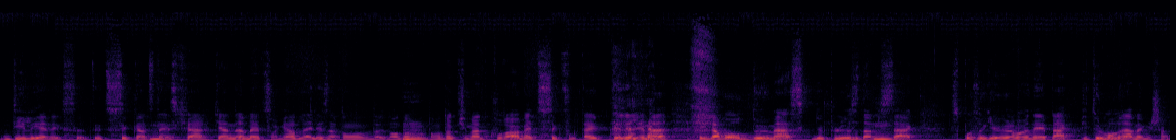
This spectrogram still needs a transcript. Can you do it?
dealer avec ça. Tu sais, tu sais que quand tu t'inscris à Arcana, ben, tu regardes la liste dans ton, dans ton, Mm. ton document de coureur, ben, tu sais qu'il faut que tu aies tel élément. Que d'avoir deux masques de plus dans le Mm. sac, c'est pas ça qui a vraiment un impact. Puis tout le monde a la même chance.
